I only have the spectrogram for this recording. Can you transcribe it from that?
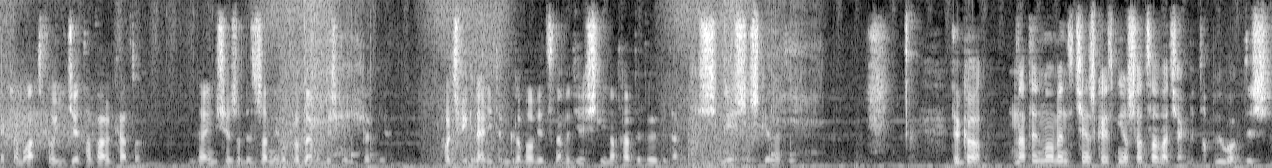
jak nam łatwo idzie ta walka, to wydaje mi się, że bez żadnego problemu byśmy pewnie podźwignęli ten grobowiec, nawet jeśli naprawdę byłyby tam jakieś silniejsze szkielety. Tylko na ten moment ciężko jest mi oszacować, jakby to było, gdyż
